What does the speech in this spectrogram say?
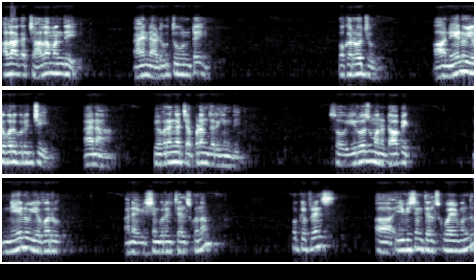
అలాగ చాలామంది ఆయన్ని అడుగుతూ ఉంటే ఒకరోజు ఆ నేను ఎవరి గురించి ఆయన వివరంగా చెప్పడం జరిగింది. సో ఈరోజు మన టాపిక్ నేను ఎవరు అనే విషయం గురించి తెలుసుకుందాం. ఓకే ఫ్రెండ్స్ ఈ విషయం తెలుసుకుపోయే ముందు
